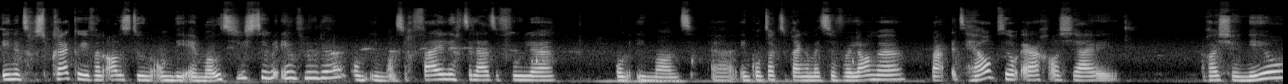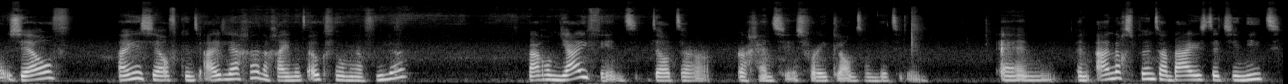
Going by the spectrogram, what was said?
in het gesprek kun je van alles doen om die emoties te beïnvloeden, om iemand zich veilig te laten voelen, om iemand uh, in contact te brengen met zijn verlangen. Maar het helpt heel erg als jij rationeel zelf aan jezelf kunt uitleggen. Dan ga je het ook veel meer voelen. Waarom jij vindt dat er urgentie is voor je klant om dit te doen. En een aandachtspunt daarbij is dat je niet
